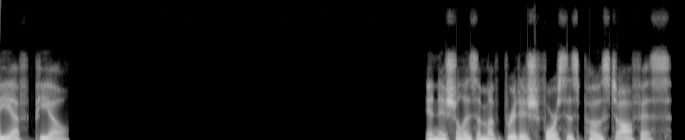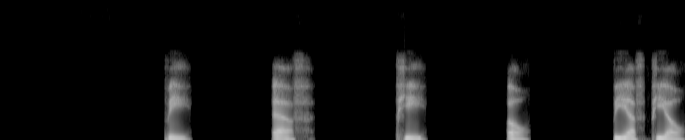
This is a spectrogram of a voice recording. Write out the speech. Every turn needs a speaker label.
Speaker 1: BFPO Initialism of British Forces Post Office. B F P O. BFPO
